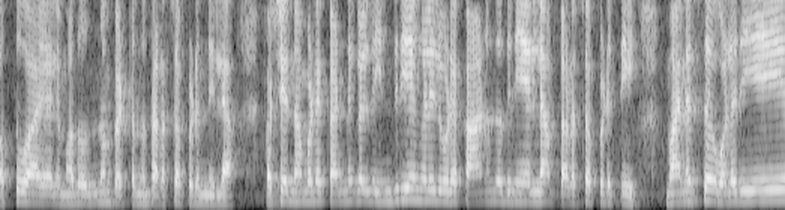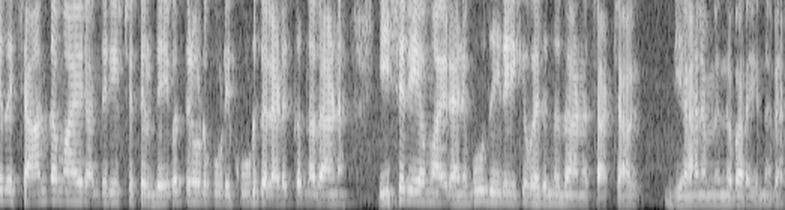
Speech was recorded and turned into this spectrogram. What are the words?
വസ്തുവായാലും അതൊന്നും പെട്ടെന്ന് തടസ്സപ്പെടുന്നില്ല. പക്ഷേ നമ്മുടെ കണ്ണുകളുടെ ഇന്ദ്രിയങ്ങളിലൂടെ കാണുന്നതിനെയെല്ലാം തടസ്സപ്പെടുത്തി മനസ്സ് വളരെയേറെ ശാന്തമായ ഒരു അന്തരീക്ഷത്തിൽ ദൈവത്തിനോട് കൂടി കൂടുതൽ അടുക്കുന്നതാണ് ഈശ്വരീയമായ ഒരു അനുഭൂതിയിലേക്ക് വരുന്നതാണ് സാക്ഷാൽ. ധ്യാനം എന്ന് പറയുന്നത്.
